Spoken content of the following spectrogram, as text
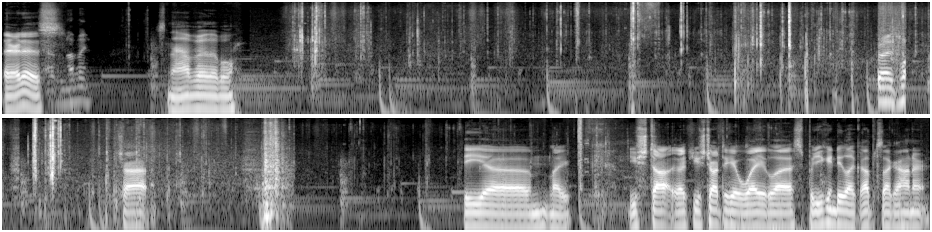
There it is. Nothing. It's now available. Try it. The um like you start like you start to get way less, but you can do like up to like a hundred.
